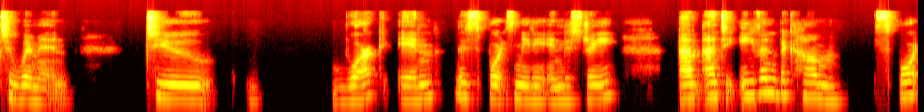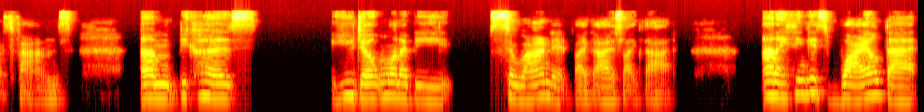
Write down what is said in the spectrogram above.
to women to work in the sports media industry um, and to even become sports fans um, because you don't want to be surrounded by guys like that. And I think it's wild that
